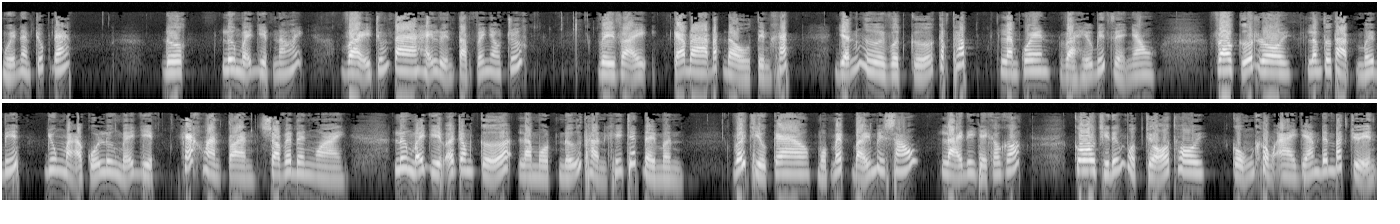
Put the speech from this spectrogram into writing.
nguyễn nam trúc đáp. Được, lương mễ diệp nói. Vậy chúng ta hãy luyện tập với nhau trước vì vậy, cả ba bắt đầu tìm khách, dẫn người vượt cửa cấp thấp, làm quen và hiểu biết về nhau. Vào cửa rồi, lâm thu thạch mới biết dung mạo của lương mễ diệp khác hoàn toàn so với bên ngoài. Lương mễ diệp ở trong cửa là một nữ thần khí chất đầy mình. Với chiều cao một m bảy mươi sáu, lại đi giày cao gót. Cô chỉ đứng một chỗ thôi, cũng không ai dám đến bắt chuyện.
